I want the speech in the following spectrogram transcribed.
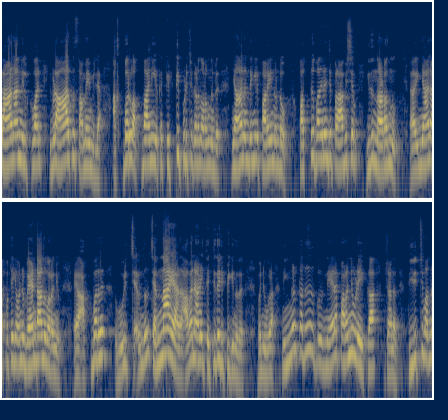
കാണാൻ നിൽക്കുവാൻ ഇവിടെ ആർക്കും സമയമില്ല. അക്ബറും അക്ബാനിയും ഒക്കെ കെട്ടിപ്പിടിച്ച് കിടന്നുറങ്ങുന്നുണ്ട്. ഞാൻ എന്തെങ്കിലും പറയുന്നുണ്ടോ? പത്ത് പതിനഞ്ച് പ്രാവശ്യം ഇത് നടന്നു. ഞാൻ അപ്പത്തേക്ക് അവന് വേണ്ടാന്ന് പറഞ്ഞു. ഏ, അക്ബർ ഒരു ചെന്നായാണ്. അവനാണ് ഈ തെറ്റിദ്ധരിപ്പിക്കുന്നത്. അപ്പം നൂറ നിങ്ങൾക്കത് നേരെ പറഞ്ഞുകൂടെയിക്ക ഷാന തിരിച്ചു വന്ന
